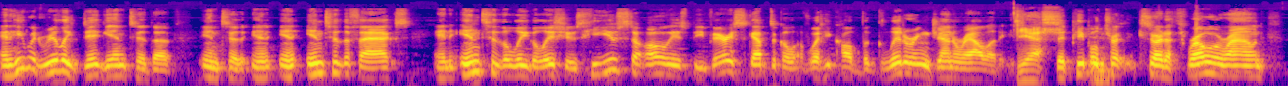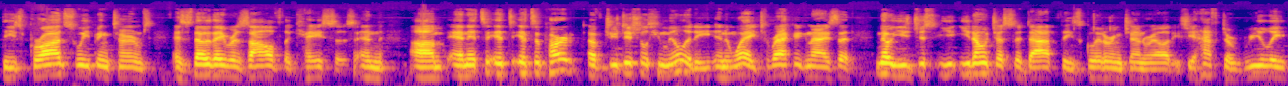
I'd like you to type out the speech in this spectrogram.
And he would really dig into the into in, in, into the facts and into the legal issues, he used to always be very skeptical of what he called the glittering generalities. Yes. That people tr- sort of throw around these broad sweeping terms as though they resolve the cases. And, um, and it's, it's, it's a part of judicial humility in a way to recognize that no, you just you, you don't just adopt these glittering generalities. You have to really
